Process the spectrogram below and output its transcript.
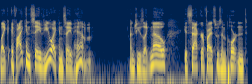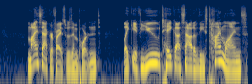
Like, if I can save you, I can save him. And she's like, No, his sacrifice was important. My sacrifice was important. Like, if you take us out of these timelines,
